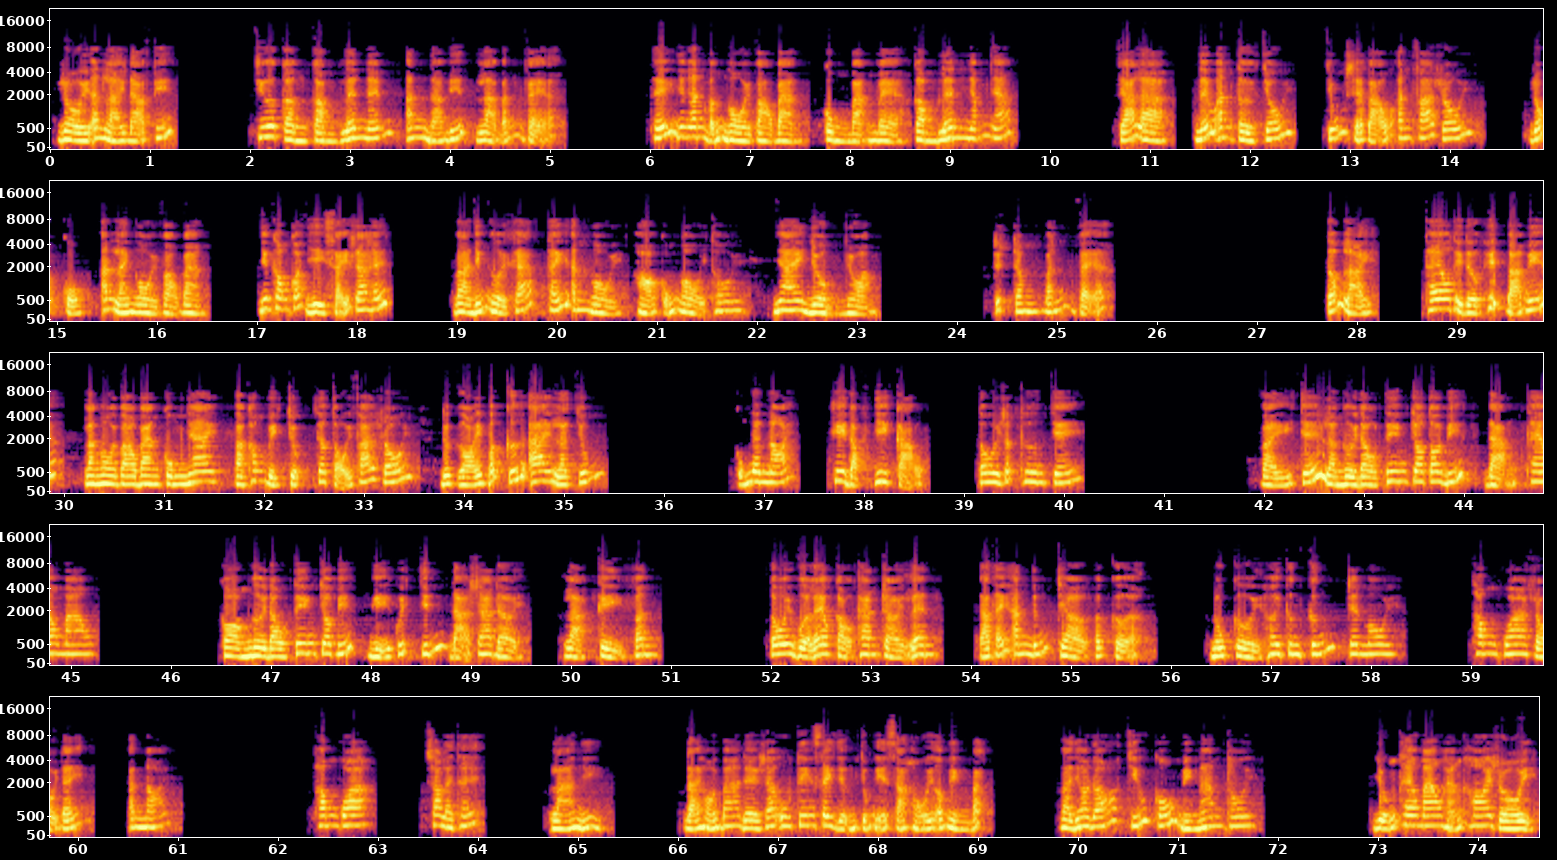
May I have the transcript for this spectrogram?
Rồi anh lại đã viết, chưa cần cầm lên nếm anh đã biết là bánh vẽ. Thế nhưng anh vẫn ngồi vào bàn cùng bạn bè cầm lên nhấm nháp. Chả là nếu anh từ chối, chúng sẽ bảo anh phá rối. Rốt cuộc anh lại ngồi vào bàn, nhưng không có gì xảy ra hết. Và những người khác thấy anh ngồi, họ cũng ngồi thôi, nhai nhồm nhòm. Trích trong bánh vẽ Tóm lại, theo thì được hít bả mía là ngồi vào bàn cùng nhai và không bị chụp cho tội phá rối, được gọi bất cứ ai là chúng. Cũng nên nói, khi đọc di cạo, tôi rất thương chế. Vậy chế là người đầu tiên cho tôi biết đảng theo mau. Còn người đầu tiên cho biết nghị quyết chính đã ra đời là Kỳ Vân. Tôi vừa leo cầu thang trời lên, đã thấy anh đứng chờ ở cửa. Nụ cười hơi cứng cứng trên môi. Thông qua rồi đấy, anh nói. Thông qua? Sao lại thế? Lạ nhỉ? Đại hội ba đề ra ưu tiên xây dựng chủ nghĩa xã hội ở miền Bắc và do đó chiếu cố miền Nam thôi. Dũng theo mau hẳn hoi rồi.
